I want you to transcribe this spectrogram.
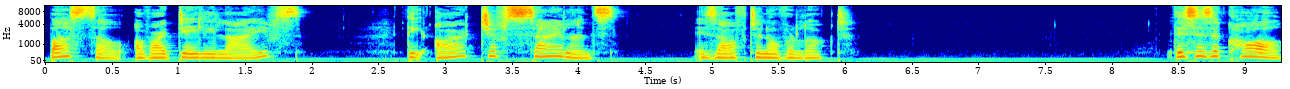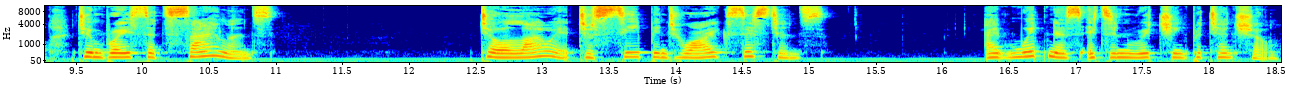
bustle of our daily lives, the art of silence is often overlooked. This is a call to embrace its silence, to allow it to seep into our existence and witness its enriching potential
